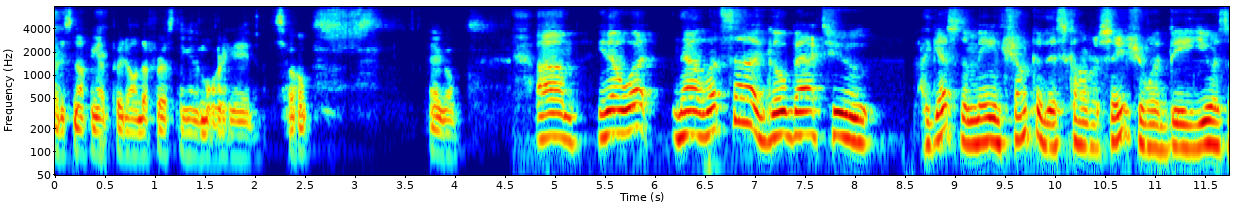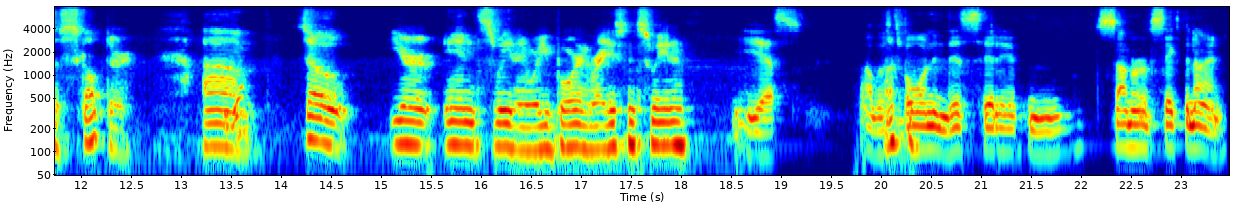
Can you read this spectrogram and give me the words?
but it's nothing I put on the first thing in the morning either. So there you go. Um, you know what? Now let's uh, go back to, I guess the main chunk of this conversation would be you as a sculptor. Um, Yeah. So you're in Sweden. Were you born and raised in Sweden? Yes, I was That's born in this city summer of '69.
